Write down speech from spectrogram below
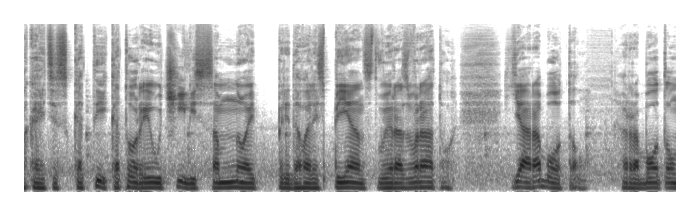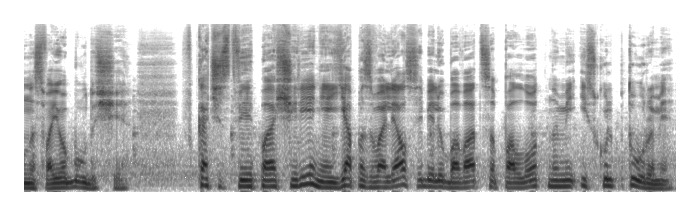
пока эти скоты, которые учились со мной, предавались пьянству и разврату, я работал, работал на свое будущее. В качестве поощрения я позволял себе любоваться полотнами и скульптурами,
